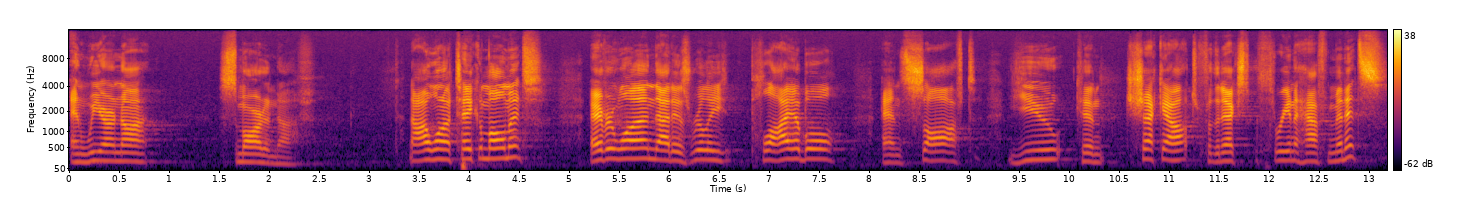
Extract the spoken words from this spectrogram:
and we are not smart enough. Now, I want to take a moment. Everyone that is really pliable and soft you can check out for the next three and a half minutes.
